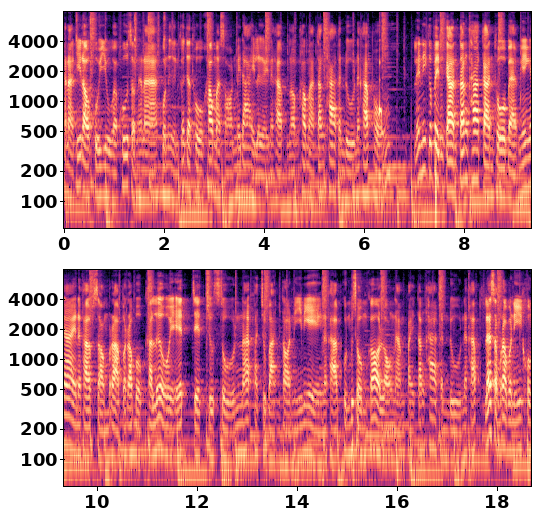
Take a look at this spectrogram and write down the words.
ขณะที่เราคุยอยู่กับผู้สนทนา คนอื่นก็จะโทรเข้ามาซ้อนไม่ได้เลยนะครับ ลองเข้ามาตั้งค่ากันดูนะครับผม และนี่ก็เป็นการตั้งค่าการโทรแบบง่ายๆนะครับสำหรับระบบ Color OS 7.0 ณ ปัจจุบันตอนนี้นี่เองนะครับ คุณผู้ชมก็ลองนำไปตั้งค่ากันดูนะครับ และสำหรับวันนี้คง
